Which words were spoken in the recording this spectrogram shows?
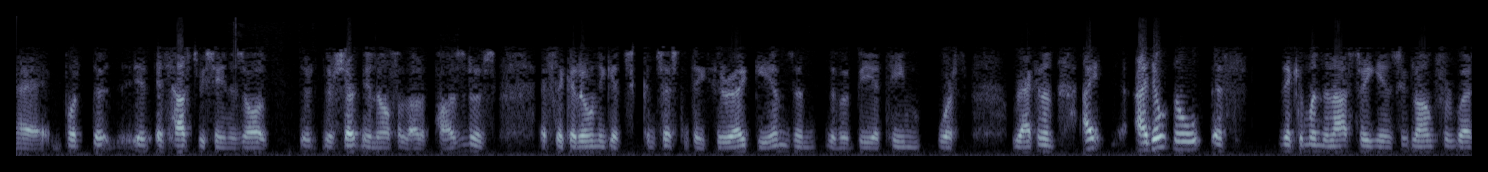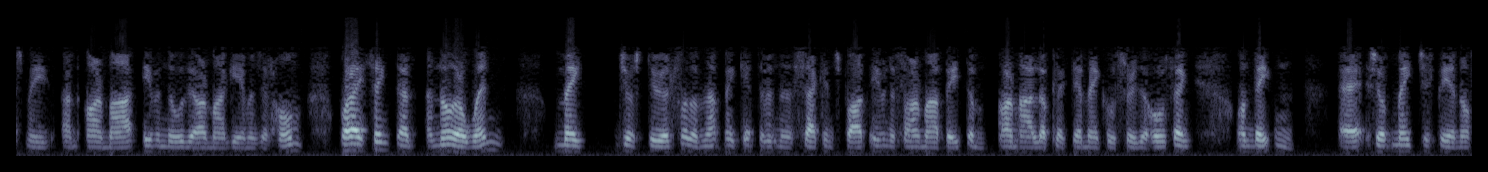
Uh, but the, it, it has to be seen as all. There, there's certainly an awful lot of positives. If they could only get consistency throughout games, and there would be a team worth reckoning. I I don't know if they can win the last three games Longford, Westmeath and Armagh, even though the Armagh game is at home. But I think that another win might just do it for them. That might get them in the second spot. Even if Armagh beat them, Armagh look like they might go through the whole thing unbeaten. Uh, so it might just be enough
